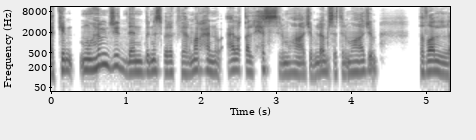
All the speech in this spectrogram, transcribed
لكن مهم جدا بالنسبة لك في هالمرحلة إنه على الأقل حس المهاجم لمسة المهاجم تظل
